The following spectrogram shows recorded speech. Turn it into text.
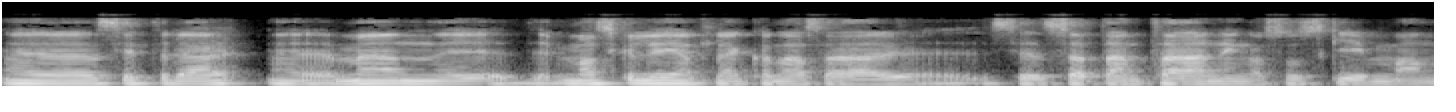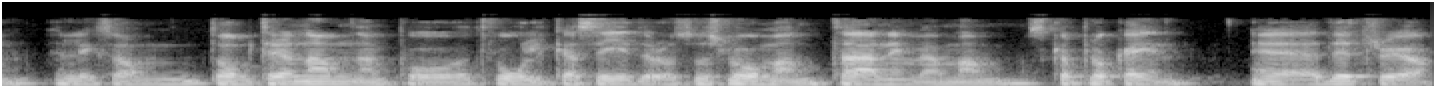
eh, sitter där. Eh, men eh, man skulle egentligen kunna så här, sätta en tärning och så skriver man liksom, de tre namnen på två olika sidor och så slår man tärning vem man ska plocka in. Eh, det tror jag.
